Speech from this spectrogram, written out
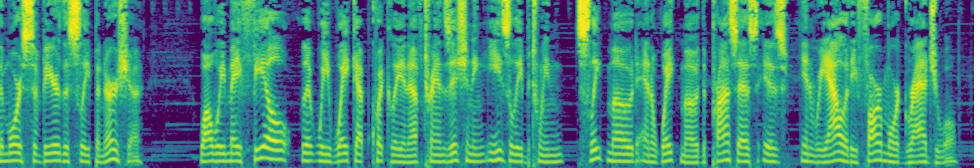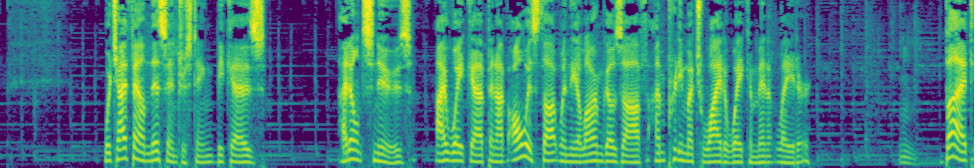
the more severe the sleep inertia. While we may feel that we wake up quickly enough, transitioning easily between sleep mode and awake mode, the process is in reality far more gradual. Which I found this interesting because I don't snooze. I wake up and I've always thought when the alarm goes off, I'm pretty much wide awake a minute later. Hmm. But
